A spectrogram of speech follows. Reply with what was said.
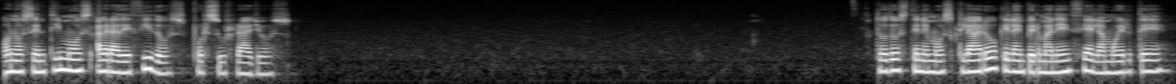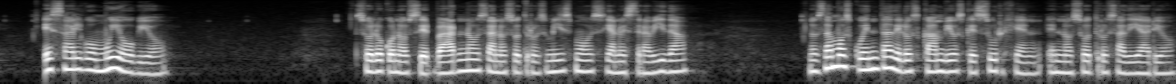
O nos sentimos agradecidos por sus rayos. Todos tenemos claro que la impermanencia y la muerte es algo muy obvio. Solo con observarnos a nosotros mismos y a nuestra vida, nos damos cuenta de los cambios que surgen en nosotros a diario.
